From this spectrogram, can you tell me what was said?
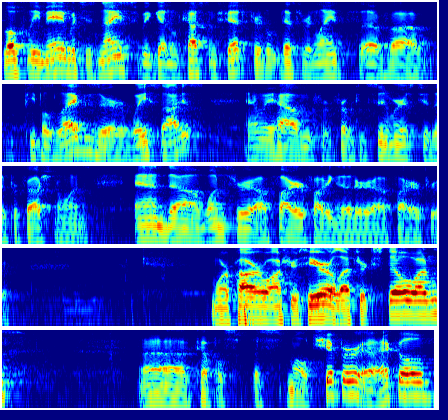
locally made, which is nice. We get them custom fit for different lengths of uh, people's legs or waist size. And we have them for, from consumers to the professional ones. And uh, ones for uh, firefighting that are uh, fireproof. More power washers here, electric Stihl ones. Uh, a couple, a small chipper, uh, Echo.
